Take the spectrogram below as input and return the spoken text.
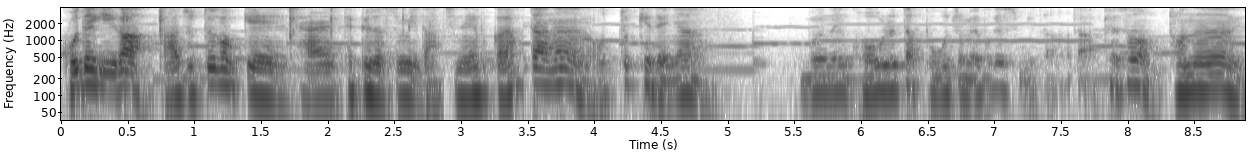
고데기가 아주 뜨겁게 잘 데펴졌습니다. 진행해볼까요? 일단은 어떻게 되냐? 이번엔 거울을 딱 보고 좀 해보겠습니다. 딱 해서 저는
